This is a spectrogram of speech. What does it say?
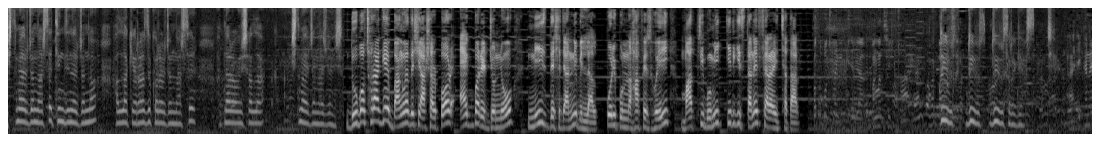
ইজতেমায়ের জন্য আসছে, তিন দিনের জন্য। আল্লাহকে রাজি করার জন্য আসছে। আপনারাও ইনশাল্লাহ জন্য দু বছর আগে বাংলাদেশে আসার পর একবারের জন্যও নিজ দেশে যাননি বিল্লাল। পরিপূর্ণ হাফেজ হয়েই মাতৃভূমি কিরগিস্তানে ফেরার ইচ্ছা তার। দুই দুই দুই বছর আগে আসছে। এখানে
